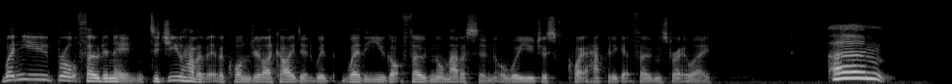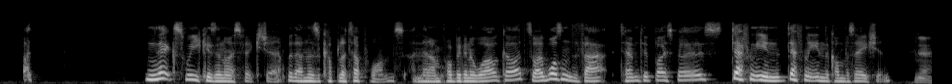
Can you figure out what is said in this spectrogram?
when you brought Foden in, did you have a bit of a quandary like I did with whether you got Foden or Maddison, or were you just quite happy to get Foden straight away? Um, next week is a nice fixture, but then there's a couple of tough ones, and then mm. I'm probably going to wild card. So I wasn't that tempted by Spurs. Definitely in definitely in the conversation. Yeah.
